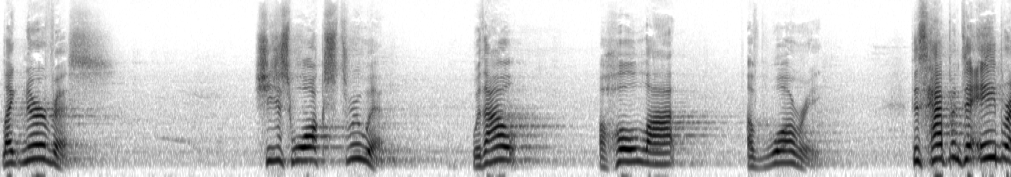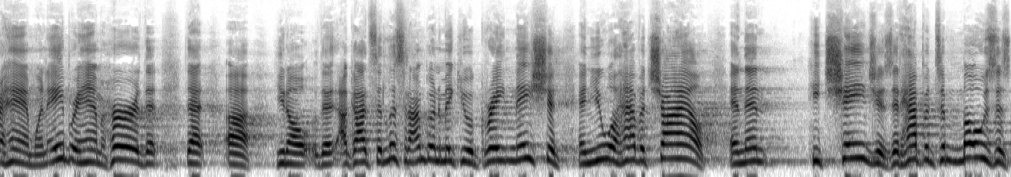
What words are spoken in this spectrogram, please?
like nervous. She just walks through it without a whole lot of worry. This happened to Abraham when Abraham heard that, that uh, you know, that God said, Listen, I'm going to make you a great nation and you will have a child. And then he changes. It happened to Moses.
